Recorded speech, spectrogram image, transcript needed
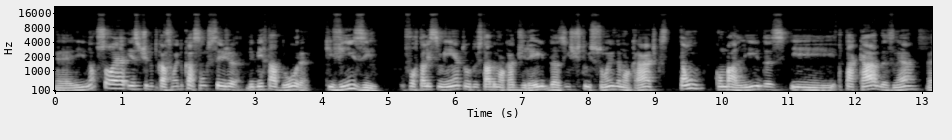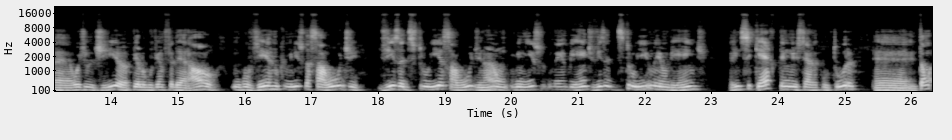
é, e não só é esse tipo de educação, uma educação que seja libertadora, que vise o fortalecimento do Estado Democrático de Direito, das instituições democráticas, tão combalidas e atacadas né, é, hoje em dia pelo governo federal, um governo que o ministro da Saúde visa destruir a saúde, né, um ministro do meio ambiente visa destruir o meio ambiente, a gente sequer tem um Ministério da Cultura, é, então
